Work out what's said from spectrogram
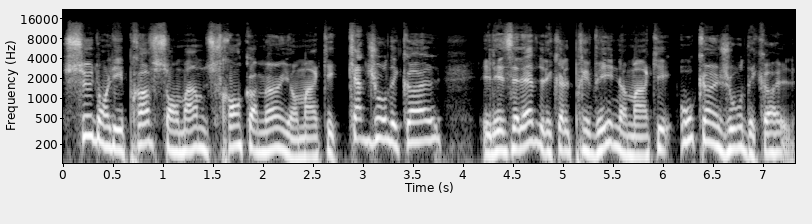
Ceux dont les profs sont membres du Front commun, ils ont manqué quatre jours d'école. Et les élèves de l'école privée n'ont manqué aucun jour d'école.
